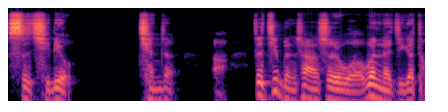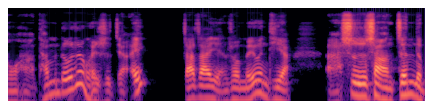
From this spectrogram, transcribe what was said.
四七六。签证啊，这基本上是我问了几个同行，他们都认为是这样。哎，眨眨眼说没问题啊啊，事实上真的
